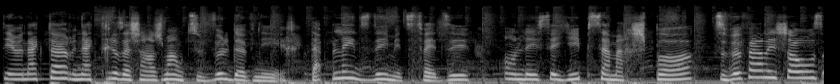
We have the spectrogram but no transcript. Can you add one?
T'es un acteur, une actrice de changement où tu veux le devenir. T'as plein d'idées, mais tu te fais dire on l'a essayé puis ça marche pas. Tu veux faire les choses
